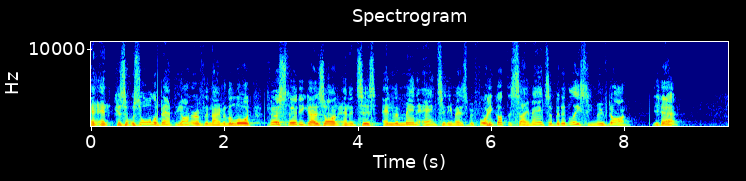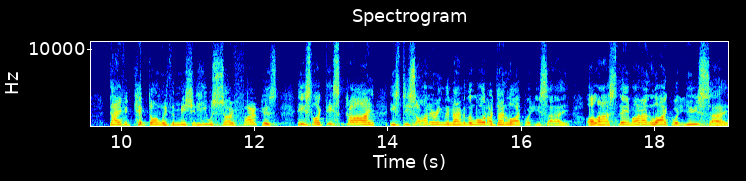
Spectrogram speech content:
And because it was all about the honor of the name of the Lord. Verse 30 goes on and it says, And the men answered him as before. He got the same answer, but at least he moved on. Yeah? David kept on with the mission. He was so focused. He's like, This guy is dishonoring the name of the Lord. I don't like what you say. I'll ask them. I don't like what you say.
